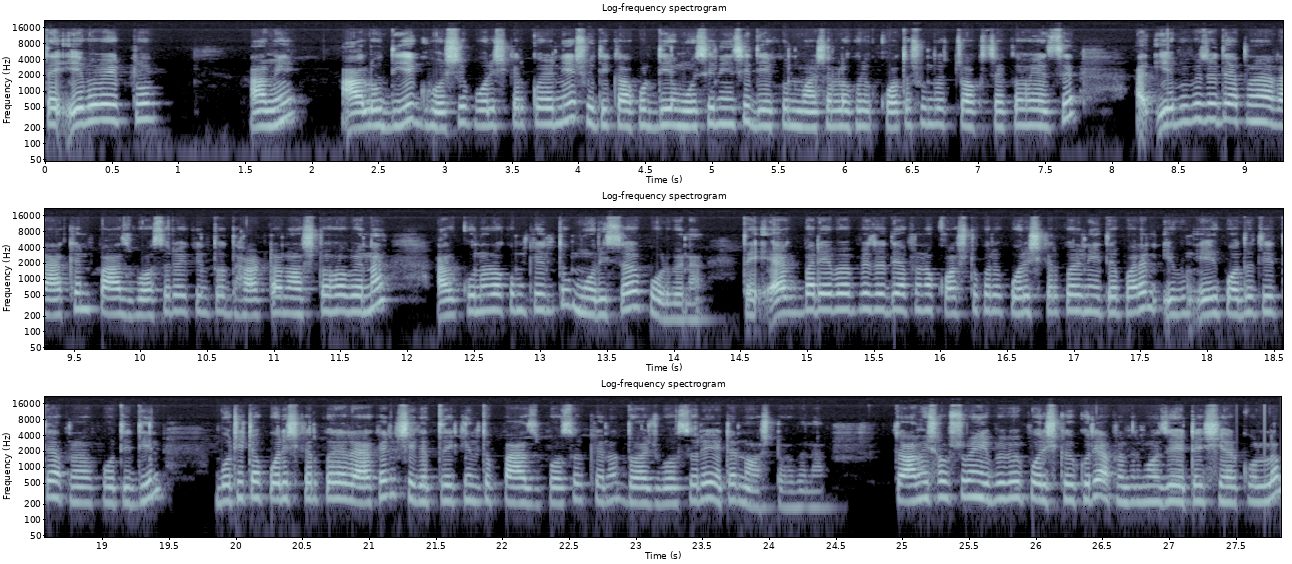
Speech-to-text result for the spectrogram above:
তাই এভাবে একটু আমি আলু দিয়ে ঘষে পরিষ্কার করে নিয়ে সুতি কাপড় দিয়ে মুছে নিয়েছি। দেখুন মশালা করে কত সুন্দর চকচকা হয়েছে। আর এভাবে যদি আপনারা রাখেন, পাঁচ বছরে কিন্তু ধারটা নষ্ট হবে না আর কোনো রকম কিন্তু মরিচাও পড়বে না। তাই একবার এভাবে যদি আপনারা কষ্ট করে পরিষ্কার করে নিতে পারেন এবং এই পদ্ধতিতে আপনারা প্রতিদিন বটিটা পরিষ্কার করে রাখেন, সেক্ষেত্রে কিন্তু পাঁচ বছর কেন দশ বছরে এটা নষ্ট হবে না। তো আমি সবসময় এভাবে পরিষ্কার করে আপনাদের মাঝে এটাই শেয়ার করলাম।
